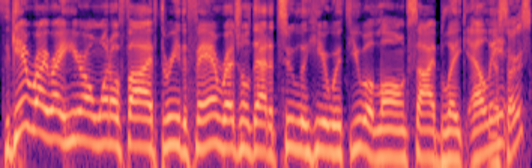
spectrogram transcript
ads.audacy.com. To get right right here on 105.3 The Fan, Reginald Atatula here with you alongside Blake Elliott. Yes,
